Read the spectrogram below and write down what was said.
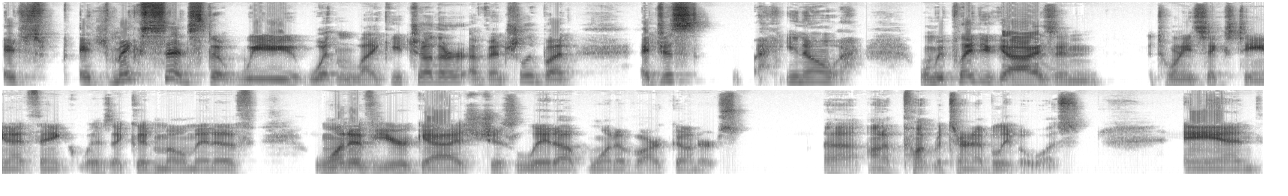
it's, it makes sense that we wouldn't like each other eventually, but it just, you know, when we played you guys in 2016, I think was a good moment of one of your guys just lit up one of our gunners uh, on a punt return, I believe it was, and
